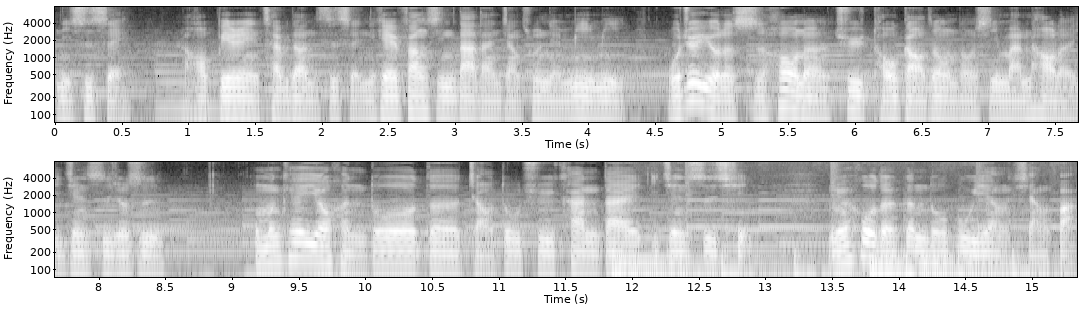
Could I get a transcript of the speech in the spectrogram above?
你是谁，然后别人也猜不到你是谁，你可以放心大胆讲出你的秘密。我觉得有的时候呢，去投稿这种东西蛮好的一件事，就是我们可以有很多的角度去看待一件事情，你会获得更多不一样的想法。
